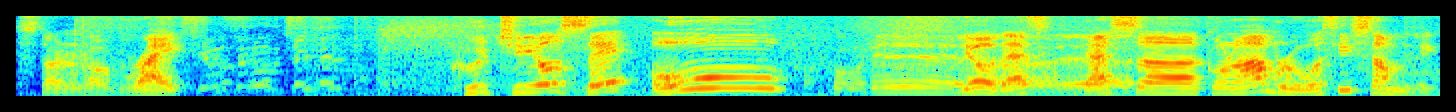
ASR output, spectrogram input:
Starting off right. Kuchiyose. Oh! Yo, that's Oh, yeah. that's uh Konohamaru. What's he summoning?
